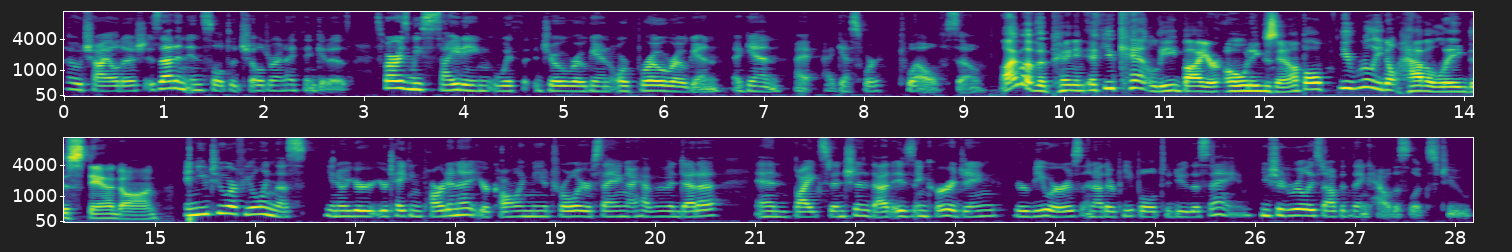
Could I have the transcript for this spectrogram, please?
So childish. Is that an insult to children? I think it is. As far as me siding with Joe Rogan or Bro Rogan, again, I, I guess we're 12, so. I'm of the opinion if you can't lead by your own example, you really don't have a leg to stand on. And you two are fueling this. You know, you're you're taking part in it. You're calling me a troll. You're saying I have a vendetta, and by extension, that is encouraging your viewers and other people to do the same. You should really stop and think how this looks to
